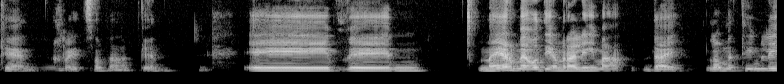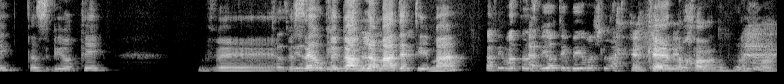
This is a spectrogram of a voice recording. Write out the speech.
כן, Mhm. אחרי צבא, כן. אה, ומהר מאוד היא אמרה לי, אמא, די, לא מתאים לי, תעזבי אותי. ו... וזהו, וגם. למדתי, מה? אמא, תעזבי אותי באמא שלך. כן, נכון, נכון.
